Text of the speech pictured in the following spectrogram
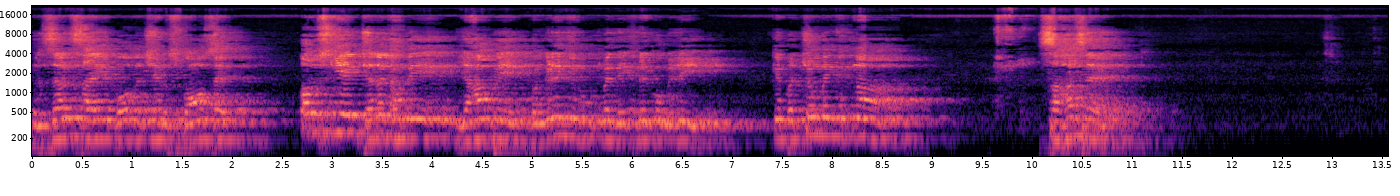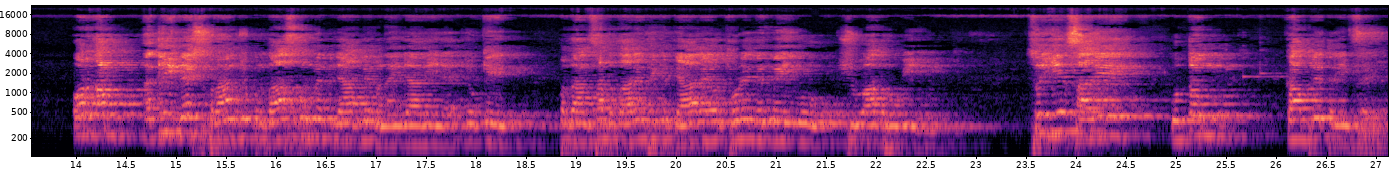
رزلٹس آئے، بہت اچھے رسپانس ہے اور اس کی ایک جھلک ہمیں یہاں پہ بنگڑے کے روپ میں دیکھنے کو ملی کہ بچوں میں کتنا سہس ہے۔ اور اب اگلی نیکسٹ برانچ جو گرداسپور میں، پنجاب میں بنائی جا رہی ہے، جو کہ پردان صاحب بتا رہے تھے کہ تیار ہے اور تھوڑے دن میں ہی وہ شروعات ہوگی۔ سو یہ سارے اتم قابل تعریف ہے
